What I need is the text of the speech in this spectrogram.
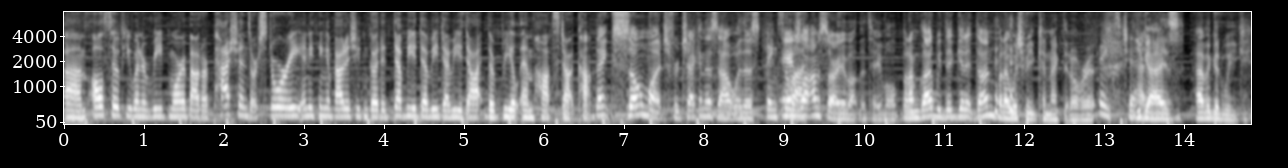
Um, also, if you want to read more about our passions, our story, anything about us, you can go to www.therealmhoffs.com. Thanks so much for checking this out with us. Thanks a Angela, lot. I'm sorry about the table, but I'm glad we did get it done, but I wish we connected over it. Thanks, Chad. You guys have a good week.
